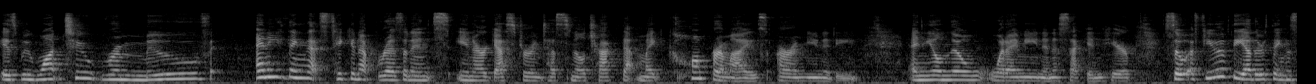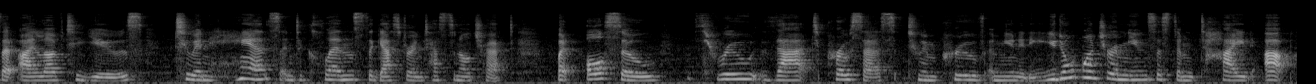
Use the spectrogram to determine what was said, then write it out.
is we want to remove anything that's taken up residence in our gastrointestinal tract that might compromise our immunity and you'll know what I mean in a second here. So a few of the other things that I love to use to enhance and to cleanse the gastrointestinal tract, but also through that process to improve immunity. You don't want your immune system tied up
